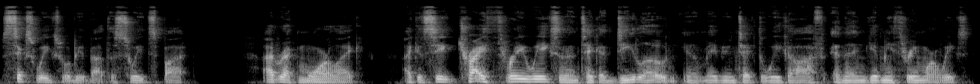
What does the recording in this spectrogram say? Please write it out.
Six weeks will be about the sweet spot. I'd recommend more like I could see try three weeks and then take a deload. You know, maybe even take the week off and then give me three more weeks.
